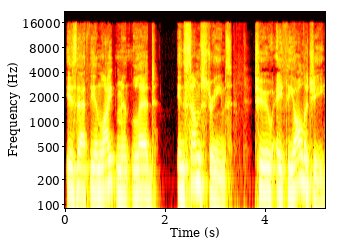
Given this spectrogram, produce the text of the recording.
is that the Enlightenment led in some streams to a theology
